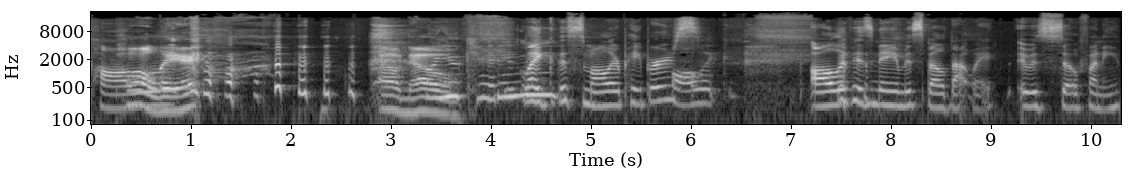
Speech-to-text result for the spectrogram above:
Paul. Pollock. oh no. Are you kidding? me? like the smaller papers Pollock. all of his name is spelled that way it was so funny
